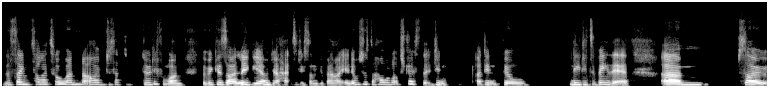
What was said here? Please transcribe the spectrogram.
the same title, and I just have to do a different one." But because I legally owned it, I had to do something about it, and it was just a whole lot of stress that didn't. I didn't feel needed to be there. Um, so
